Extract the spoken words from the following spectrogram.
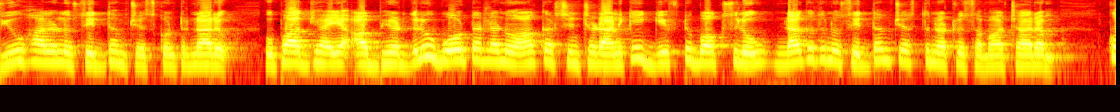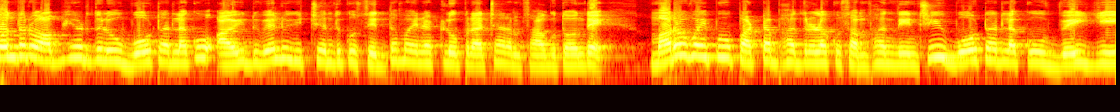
వ్యూహాలను సిద్ధం చేసుకుంటున్నారు. ఉపాధ్యాయ అభ్యర్థులు ఓటర్లను ఆకర్షించడానికి గిఫ్ట్ బాక్సులు నగదును సిద్ధం చేస్తున్నట్లు సమాచారం. కొందరు అభ్యర్థులు ఓటర్లకు ఐదు వేలు ఇచ్చేందుకు సిద్ధమైనట్లు ప్రచారం సాగుతోంది. మరోవైపు పట్టభద్రులకు సంబంధించి ఓటర్లకు వెయ్యి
